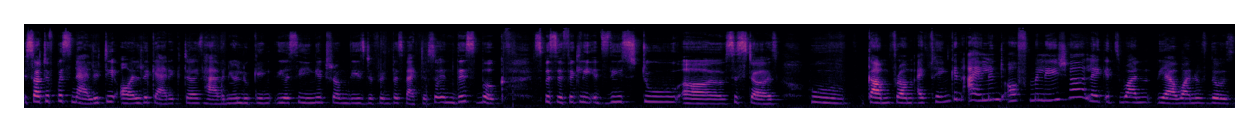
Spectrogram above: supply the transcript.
sort of personality all the characters have and you're looking you're seeing it from these different perspectives. So in this book specifically it's these two uh, sisters who come from I think an island of Malaysia like it's one yeah one of those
